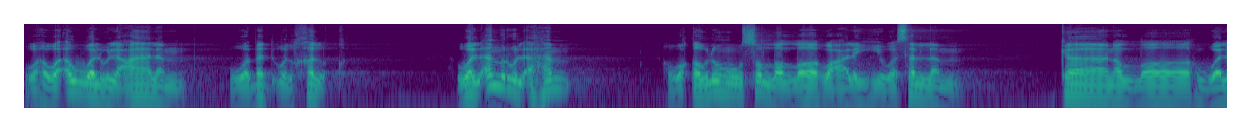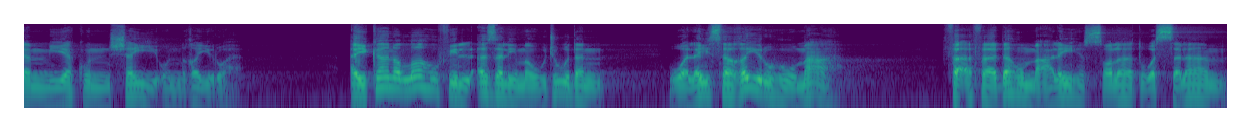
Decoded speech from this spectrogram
وهو أول العالم وبدء الخلق والأمر الأهم هو قوله صلى الله عليه وسلم كان الله ولم يكن شيء غيره أي كان الله في الأزل موجودا وليس غيره معه. فأفادهم عليه الصلاة والسلام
